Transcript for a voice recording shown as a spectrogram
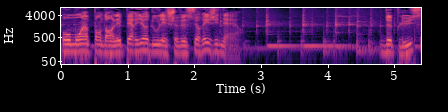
au moins pendant les périodes où les cheveux se régénèrent. De plus,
